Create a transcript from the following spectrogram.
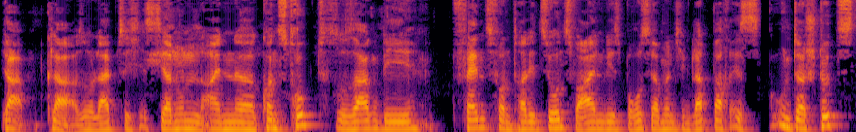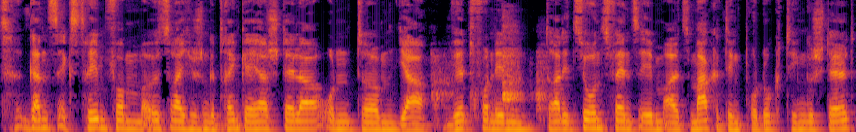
Ja, klar. Also Leipzig ist ja nun ein äh, Konstrukt, so sagen die Fans von Traditionsvereinen, wie es Borussia Mönchengladbach ist, unterstützt ganz extrem vom österreichischen Getränkehersteller und ähm, ja, wird von den Traditionsfans eben als Marketingprodukt hingestellt.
